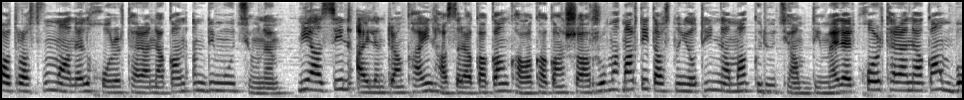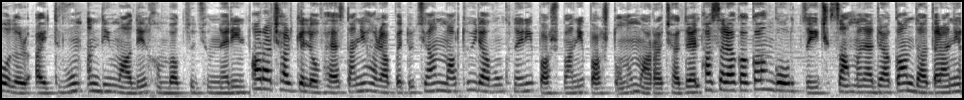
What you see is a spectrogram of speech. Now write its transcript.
պատրաստվում անել խորհրդարանական ընդդիմությունը։ Միասին այլընտրանքային հասարակական քաղաքական շարժումը մարտի 17-ին նամակ գրությամբ դիմել էր խորհրդարանական բոլոր, այդ թվում ընդդիմադիր խմբակցություններին, առաջարկելով Հայաստանի Հանրապետության մարդու իրավունքների պաշտպանի պաշտոնում առաջադրել հասարակական գործիչ, սահմանադրական դատարանի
